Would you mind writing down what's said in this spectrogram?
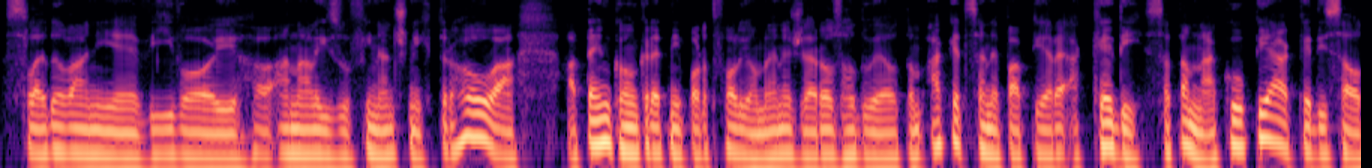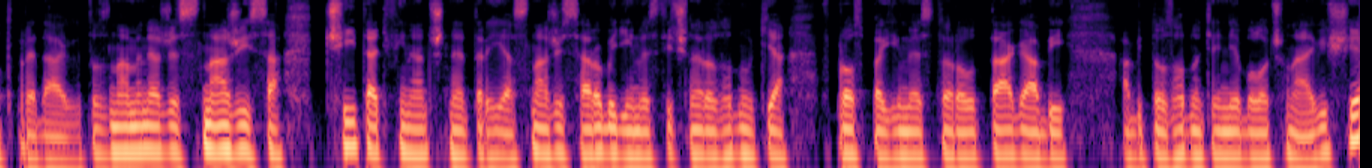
sledovanie, vývoj, analýzu finančných trhov a, a ten konkrétny portfólio manažer rozhoduje o tom, aké cené papiere a kedy sa tam nakúpia a kedy sa odpredajú. To znamená, že snaží sa čítať finančné trhy a snaží sa robiť investičné rozhodnutia v prospech investorov tak, aby, aby to zhodnotenie bolo čo najvyššie.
